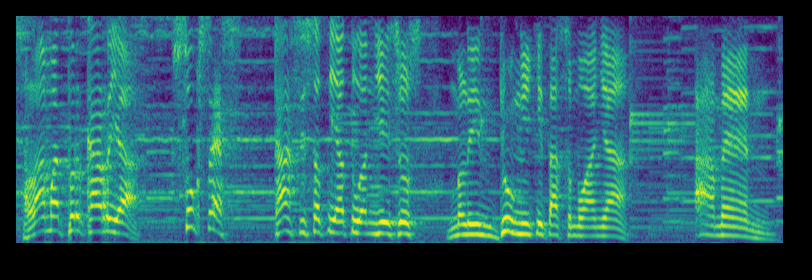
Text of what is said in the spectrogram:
selamat berkarya, sukses, kasih setia Tuhan Yesus melindungi kita semuanya. Amin.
